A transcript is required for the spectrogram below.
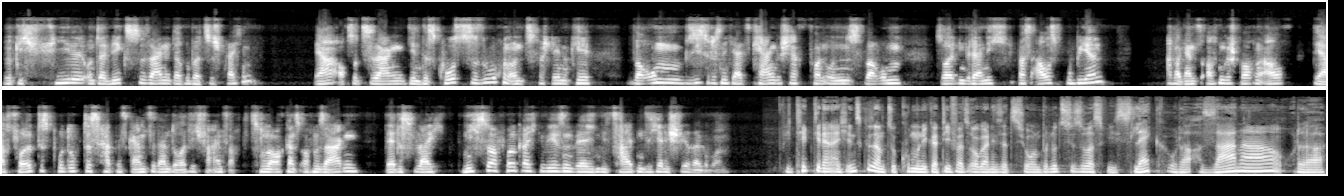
wirklich viel unterwegs zu sein und darüber zu sprechen. Ja, auch sozusagen den Diskurs zu suchen und zu verstehen, okay, warum siehst du das nicht als Kerngeschäft von uns? Warum sollten wir da nicht was ausprobieren? Aber ganz offen gesprochen auch, der Erfolg des Produktes hat das Ganze dann deutlich vereinfacht. Das muss man auch ganz offen sagen. Wäre das vielleicht nicht so erfolgreich gewesen, wären die Zeiten sicherlich schwerer geworden. Wie tickt ihr denn eigentlich insgesamt so kommunikativ als Organisation? Benutzt ihr sowas wie Slack oder Asana oder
